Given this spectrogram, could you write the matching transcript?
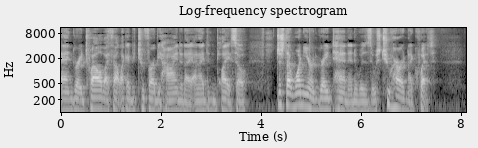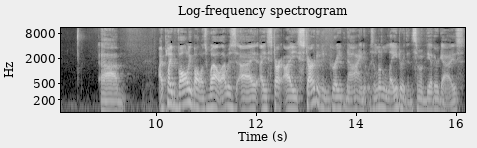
and grade 12. I felt like I'd be too far behind and I and I didn't play. So just that one year in grade 10 and it was it was too hard and I quit. Um I played volleyball as well. I was I I start I started in grade 9. It was a little later than some of the other guys.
